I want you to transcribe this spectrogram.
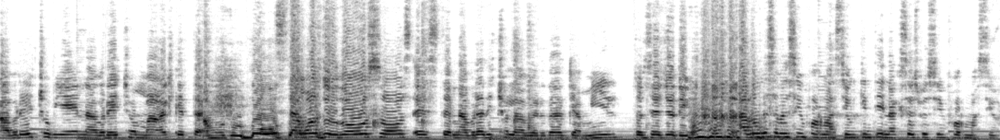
habré hecho bien, habré hecho mal, ¿qué tal? Estamos dudosos. Estamos dudosos, este, me habrá dicho la verdad Yamil. Entonces yo digo, ¿a dónde se ve esa información? ¿Quién tiene acceso a esa información?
